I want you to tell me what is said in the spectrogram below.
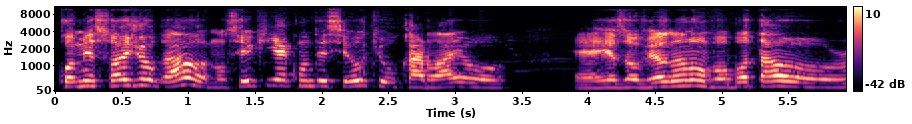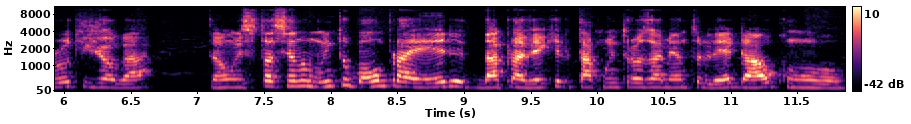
começou a jogar. Não sei o que aconteceu, que o Carlisle é, resolveu, não, não, vou botar o Rookie jogar. Então isso está sendo muito bom para ele, dá para ver que ele está com um entrosamento legal com o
